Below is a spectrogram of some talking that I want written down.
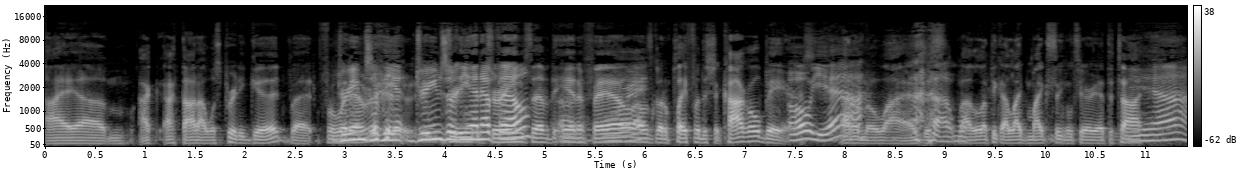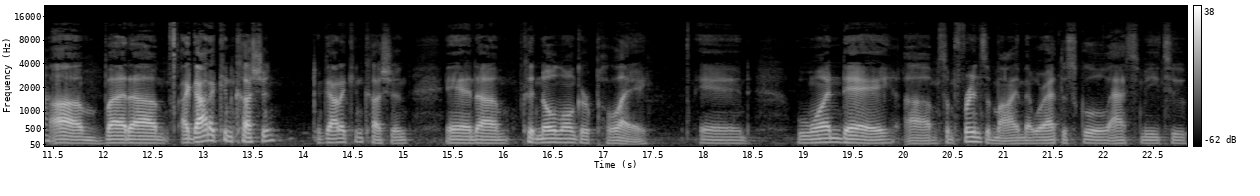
I, um, I, I thought I was pretty good, but for dreams whatever, of the dreams of the NFL. Dreams of the uh, NFL. Right. I was going to play for the Chicago Bears. Oh yeah. I don't know why. I, just, well, I think I liked Mike Singletary at the time. Yeah. Um, but um, I got a concussion got a concussion and um, could no longer play. And one day, um, some friends of mine that were at the school asked me to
